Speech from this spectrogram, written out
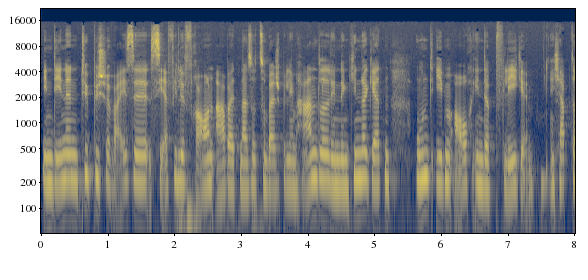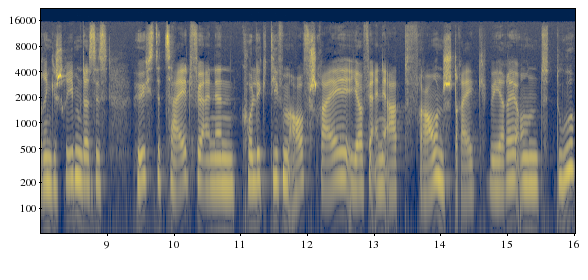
in denen typischerweise sehr viele Frauen arbeiten, also zum Beispiel im Handel, in den Kindergärten und eben auch in der Pflege. Ich habe darin geschrieben, dass es höchste Zeit für einen kollektiven Aufschrei, ja für eine Art Frauenstreik wäre. Und du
